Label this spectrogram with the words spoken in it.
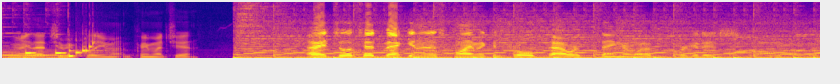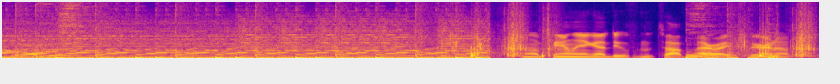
Alright, that should be pretty, mu pretty much it. Alright, so let's head back into this climate control tower thing, or whatever the frick it is. Oh, apparently I gotta do it from the top. Alright, fair enough.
